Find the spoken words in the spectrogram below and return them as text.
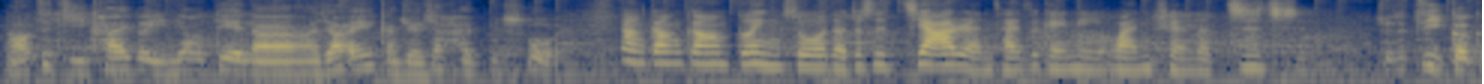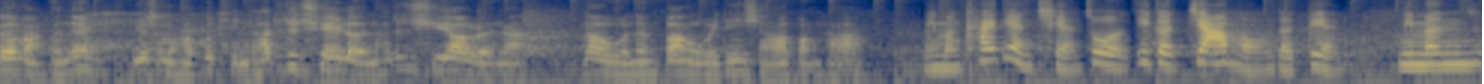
然后自己开个饮料店啊，好像哎感觉好像还不错哎。像刚刚 Bling 说的，就是家人才是给你完全的支持。就是自己哥哥嘛，反正有什么好不停，他就是缺人，他就是需要人啊。那我能帮，我一定想要帮他。你们开店前做一个加盟的店，你们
